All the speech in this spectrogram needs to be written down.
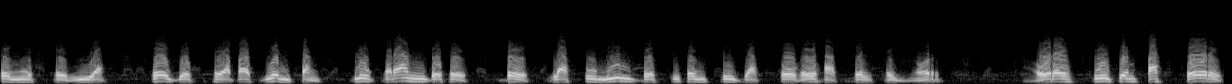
en este día. Ellos se apacientan lucrándose las humildes y sencillas ovejas del Señor. Ahora escuchen pastores,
